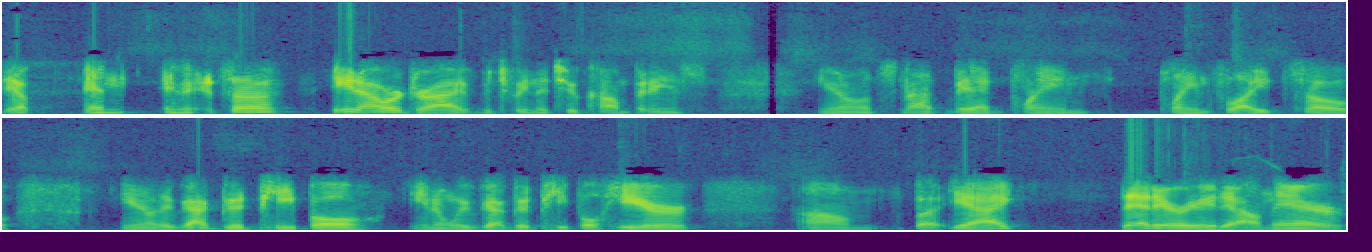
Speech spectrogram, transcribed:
Yep. And and it's a eight hour drive between the two companies. You know, it's not bad plane plane flight. So, you know, they've got good people. You know, we've got good people here. Um, but yeah, I, that area down there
